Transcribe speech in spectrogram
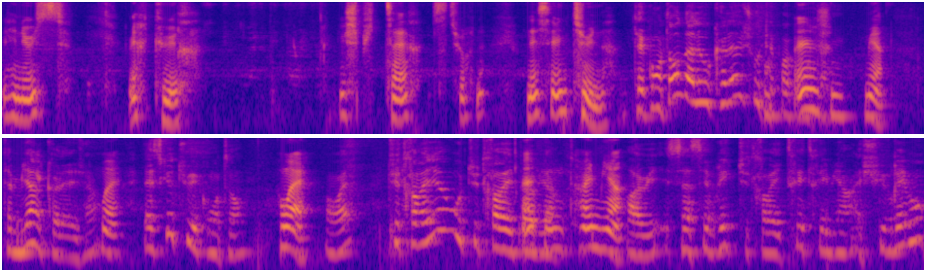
Vénus. Mercure. Jupiter. Saturne. Neptune. T'es content d'aller au collège ou t'es pas content? J'aime bien. T'aimes bien le collège, hein? Ouais. Est-ce que tu es content? Ouais. Ouais? Tu travailles bien ou tu travailles pas Euh, bien? Très bien. Ah oui, ça c'est vrai que tu travailles très très bien. Et je suis vraiment,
